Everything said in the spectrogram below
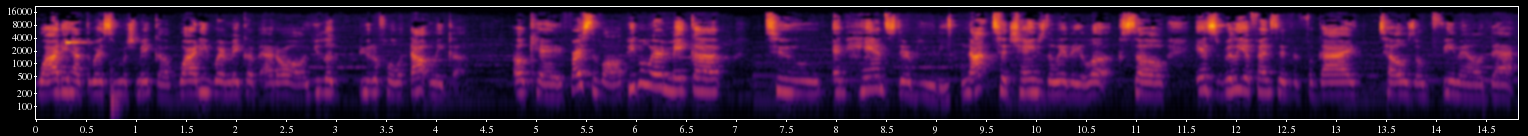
Why do you have to wear so much makeup? Why do you wear makeup at all? You look beautiful without makeup. Okay, first of all, people wear makeup to enhance their beauty, not to change the way they look. So it's really offensive if a guy tells a female that,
